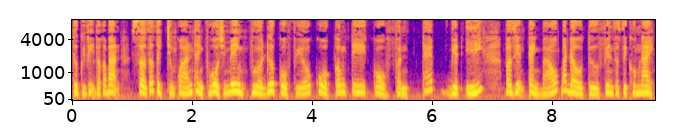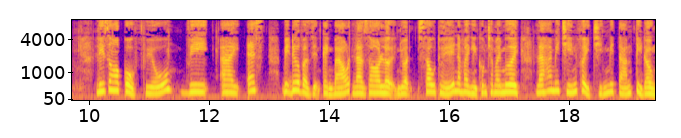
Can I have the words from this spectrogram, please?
Thưa quý vị và các bạn, Sở giao dịch chứng khoán Thành phố Hồ Chí Minh vừa đưa cổ phiếu của công ty cổ phần thép Việt Ý vào diện cảnh báo bắt đầu từ phiên giao dịch hôm nay. Lý do cổ phiếu VIS bị đưa vào diện cảnh báo là do lợi nhuận sau thuế năm 2020 là 29,98 tỷ đồng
